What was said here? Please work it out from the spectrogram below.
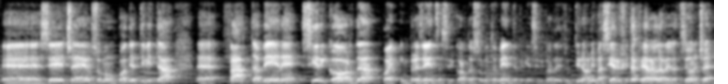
eh, se c'è insomma un po' di attività eh, fatta bene, si ricorda, poi in presenza si ricorda assolutamente perché si ricorda di tutti i nonni, ma si è riuscito a creare la relazione, cioè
